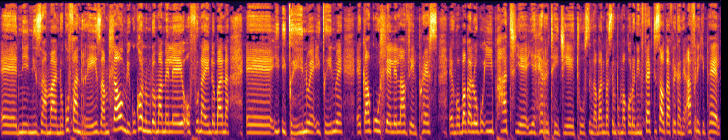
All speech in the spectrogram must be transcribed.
eh ni- nizama nokufundraiser mhlawumbi kukhona umuntu omameleyo ofuna into yobana eh i- igcinwe igcinwe eh, kakuhle le Lovedale Press um ngoba kaloku ipart yeheritage ye yethu singabantu basempuma koloni in fact iSouth Africa neafrika iphela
